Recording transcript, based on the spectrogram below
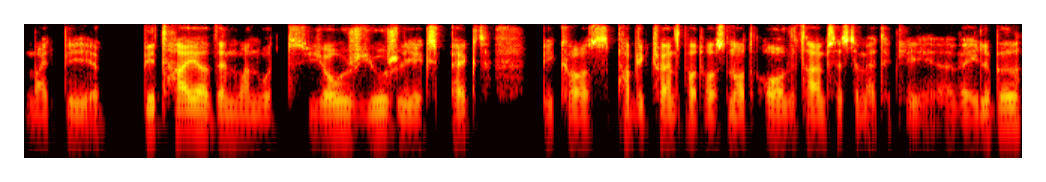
might be a bit higher than one would usually expect because public transport was not all the time systematically available.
